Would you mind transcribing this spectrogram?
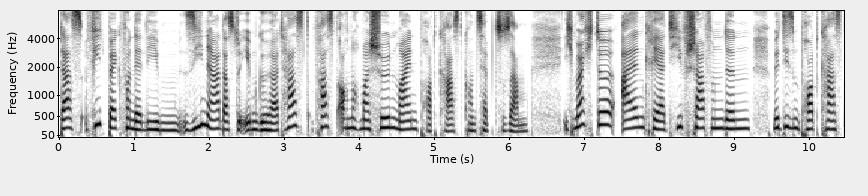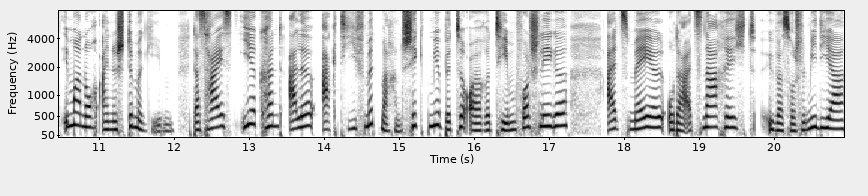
Das Feedback von der lieben Sina, das du eben gehört hast, fasst auch nochmal schön mein Podcast-Konzept zusammen. Ich möchte allen Kreativschaffenden mit diesem Podcast immer noch eine Stimme geben. Das heißt, ihr könnt alle aktiv mitmachen. Schickt mir bitte eure Themenvorschläge als Mail oder als Nachricht über Social Media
